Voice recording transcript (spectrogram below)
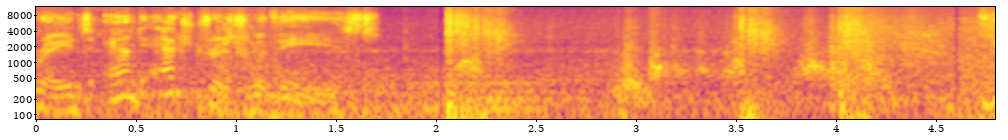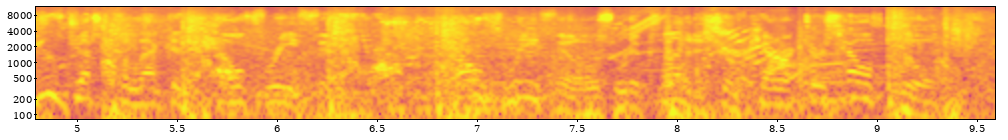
upgrades and extras with these. You've just collected a health refill. Health refills replenish your character's health pool.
